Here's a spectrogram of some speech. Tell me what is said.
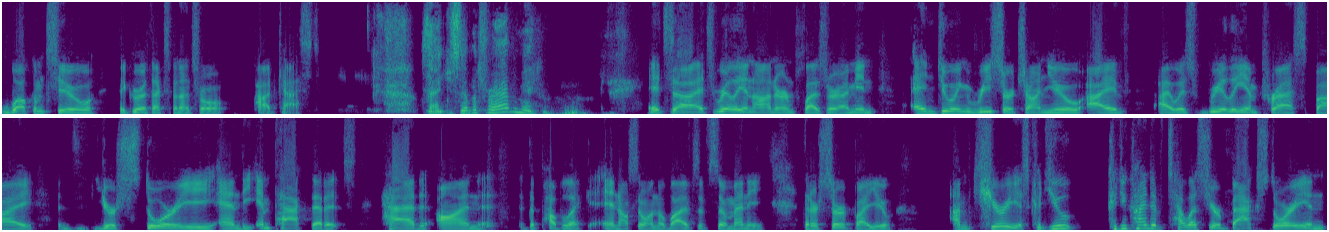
welcome to the Growth Exponential podcast. Thank you so much for having me. It's uh, it's really an honor and pleasure. I mean, and doing research on you, I've I was really impressed by your story and the impact that it's had on the public and also on the lives of so many that are served by you. I'm curious, could you could you kind of tell us your backstory and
